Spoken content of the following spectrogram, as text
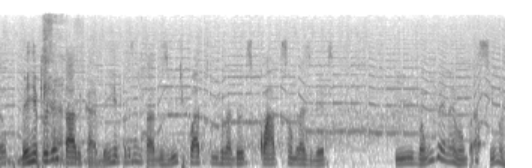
Então, bem representado, cara. Bem representado. Dos 24 jogadores, quatro são brasileiros. E vamos ver, né? Vamos pra cima.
